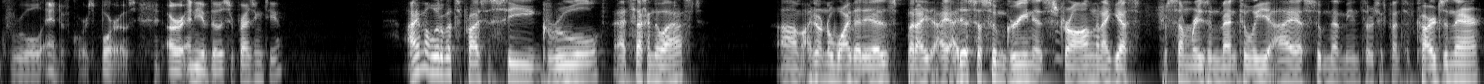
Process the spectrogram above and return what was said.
Gruul, and of course Boros. Are any of those surprising to you? I'm a little bit surprised to see Gruul at second to last. Um, I don't know why that is, but I, I, just assume green is strong, and I guess for some reason mentally I assume that means there's expensive cards in there.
